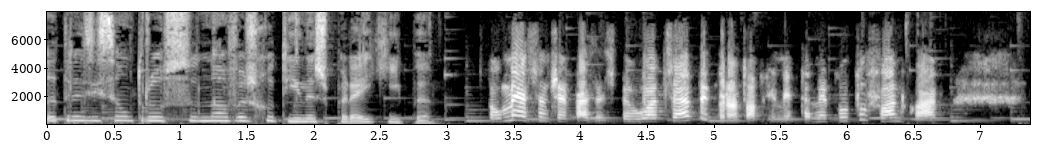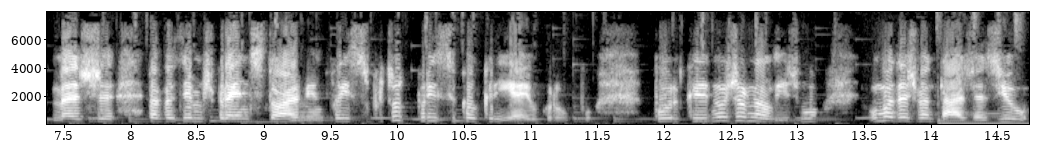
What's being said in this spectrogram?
a transição trouxe novas rotinas para a equipa pelo Messenger, passa pelo WhatsApp e pronto, obviamente também pelo telefone, claro. Mas eh, para fazermos brainstorming, foi sobretudo por isso que eu criei o grupo. Porque no jornalismo, uma das vantagens e o,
